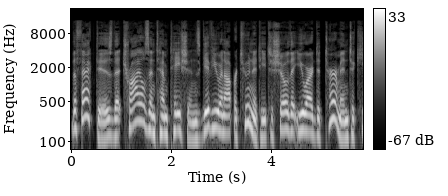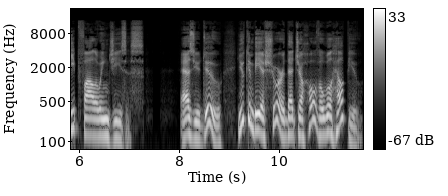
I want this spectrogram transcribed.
The fact is that trials and temptations give you an opportunity to show that you are determined to keep following Jesus. As you do, you can be assured that Jehovah will help you.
